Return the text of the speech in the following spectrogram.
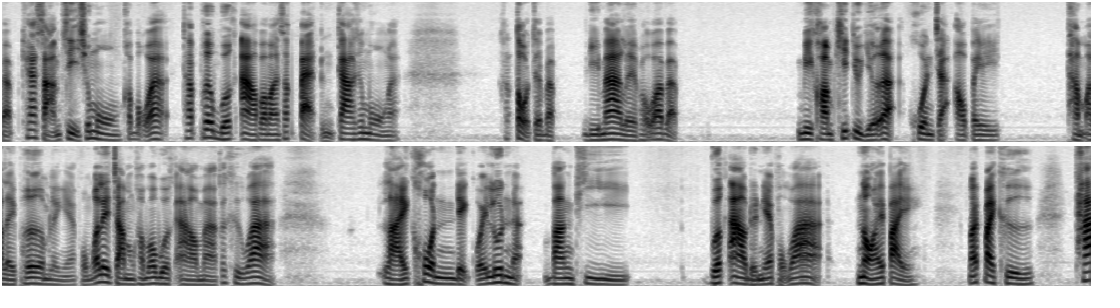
แบบแค่สามสี่ชั่วโมง เขาบอกว่าถ้าเพิ่ม work out ประมาณสักแปดถึงเก้าชั่วโมงอะเขาโตะจะแบบดีมากเลย เพราะว่าแบบมีความคิดอยู่เยอะอะควรจะเอาไปทำอะไรเพิ่มอะไรเงี้ย ผมก็เลยจำคำว่า work out มาก็คือว่า หลายคนเด็กวัยรุ่นอะบางที work out เดี๋ยวนี้ผมว่าน้อยไป น้อยไปคือ ถ้า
